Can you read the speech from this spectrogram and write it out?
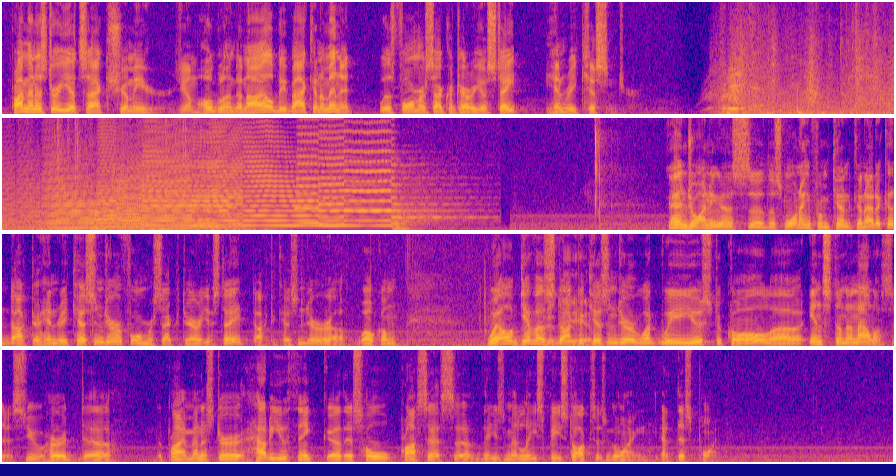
Prime Minister Yitzhak Shamir. Jim Hoagland and I will be back in a minute with former Secretary of State Henry Kissinger. And joining us uh, this morning from Kent, Connecticut, Dr. Henry Kissinger, former Secretary of State. Dr. Kissinger, uh, welcome. Well, give us, Dr. Kissinger, what we used to call uh, instant analysis. You heard uh, the Prime Minister. How do you think uh, this whole process of these Middle East peace talks is going at this point?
